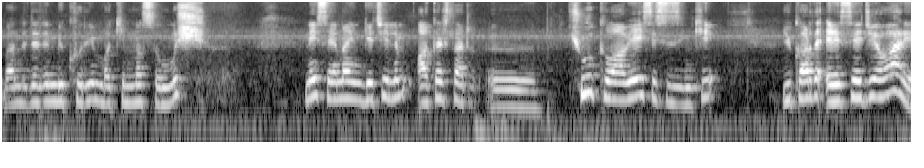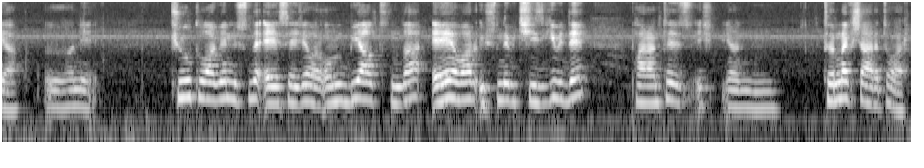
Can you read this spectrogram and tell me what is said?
Ben de dedim bir kurayım bakayım nasılmış. Neyse hemen geçelim. Arkadaşlar e, Q klavye ise sizinki. Yukarıda ESC var ya. e, hani Q klavyenin üstünde ESC var. Onun bir altında E var. Üstünde bir çizgi bir de parantez yani tırnak işareti var.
